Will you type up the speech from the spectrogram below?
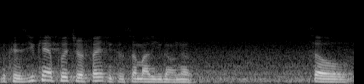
because you can't put your faith into somebody you don't know. So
